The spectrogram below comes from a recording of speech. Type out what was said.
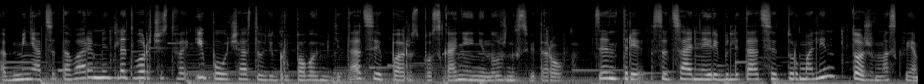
обменяться товарами для творчества и поучаствовать в групповой медитации по распусканию ненужных свитеров. Центре социальной реабилитации «Турмалин» тоже в Москве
